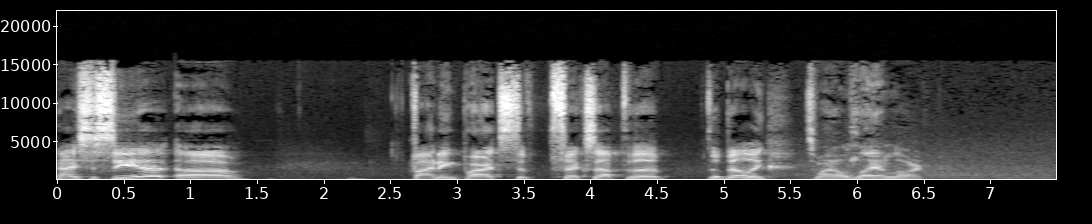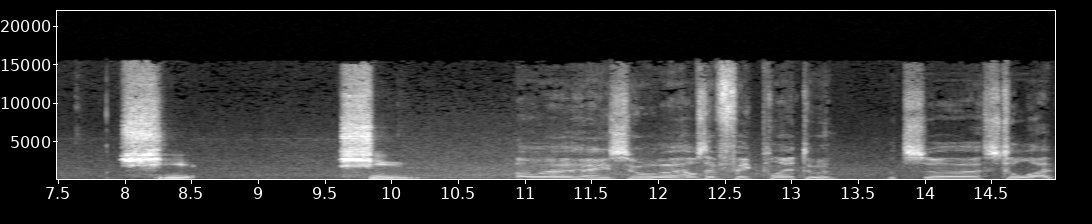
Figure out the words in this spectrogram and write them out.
nice to see you. Uh, finding parts to fix up the the building. It's my old landlord. Shit. Shoot. Oh, uh, hey, so uh, how's that fake plant doing? It's uh, still alive?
